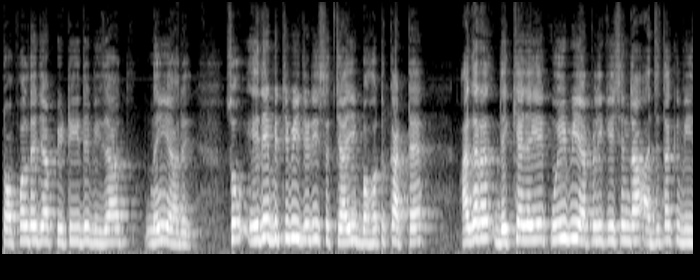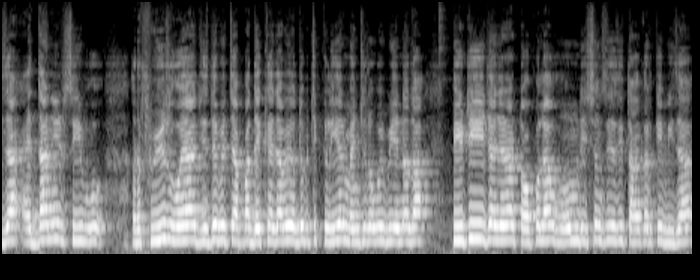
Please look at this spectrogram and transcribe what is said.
ਟੋਫਲ ਦੇ ਜਾਂ ਪੀਟੀ ਦੇ ਵੀਜ਼ਾ ਨਹੀਂ ਆ ਰਹੇ। ਸੋ ਇਹਦੇ ਵਿੱਚ ਵੀ ਜਿਹੜੀ ਸੱਚਾਈ ਬਹੁਤ ਘੱਟ ਹੈ। ਅਗਰ ਦੇਖਿਆ ਜਾਈਏ ਕੋਈ ਵੀ ਐਪਲੀਕੇਸ਼ਨ ਦਾ ਅੱਜ ਤੱਕ ਵੀਜ਼ਾ ਐਦਾਂ ਨਹੀਂ ਰਿਸੀਵ ਹੋ ਰਿਫਿਊਜ਼ ਹੋਇਆ ਜਿਸ ਦੇ ਵਿੱਚ ਆਪਾਂ ਦੇਖਿਆ ਜਾਵੇ ਉਹਦੇ ਵਿੱਚ ਕਲੀਅਰ ਮੈਂਸ਼ਨ ਹੋਵੇ ਵੀ ਇਹਨਾਂ ਦਾ ਪੀਟੀ ਜਾਂ ਜਿਹੜਾ ਟੋਫਲ ਹੈ ਉਹ ਹੋਮ ਐਡੀਸ਼ਨ ਸੀ, ਅਸੀਂ ਤਾਂ ਕਰਕੇ ਵੀਜ਼ਾ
